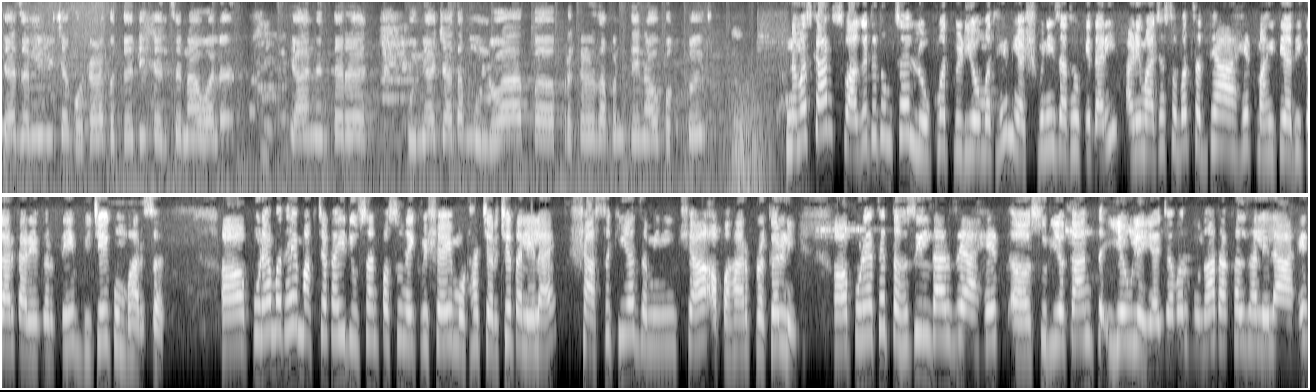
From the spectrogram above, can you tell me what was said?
त्या जमिनीच्या घोटाळ्याबद्दल त्यांचं नाव आलं. त्यानंतर पुण्याच्या आता मुंडवा प्रकरणात आपण ते नाव बघतोय. नमस्कार स्वागत आहे तुमचं लोकमत व्हिडिओमध्ये. मी अश्विनी जाधव केदारी आणि माझ्यासोबत सध्या आहेत माहिती अधिकार कार्यकर्ते विजय कुंभार सर. पुण्यामध्ये मागच्या काही दिवसांपासून एक विषय मोठा चर्चेत आलेला आहे. शासकीय जमिनीच्या अपहार प्रकरणी पुण्याचे तहसीलदार जे आहेत सूर्यकांत येवले यांच्यावर गुन्हा दाखल झालेला आहे.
